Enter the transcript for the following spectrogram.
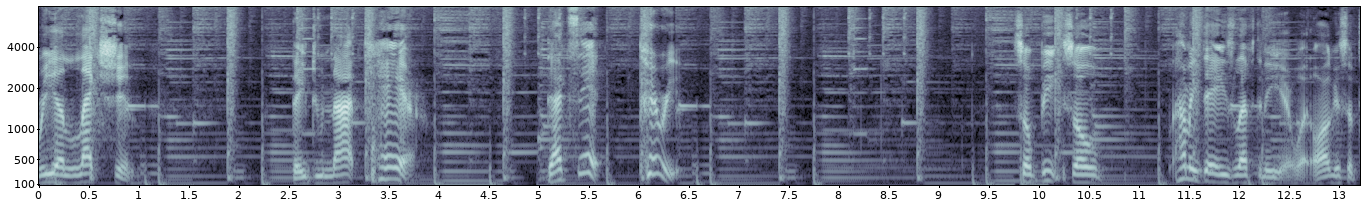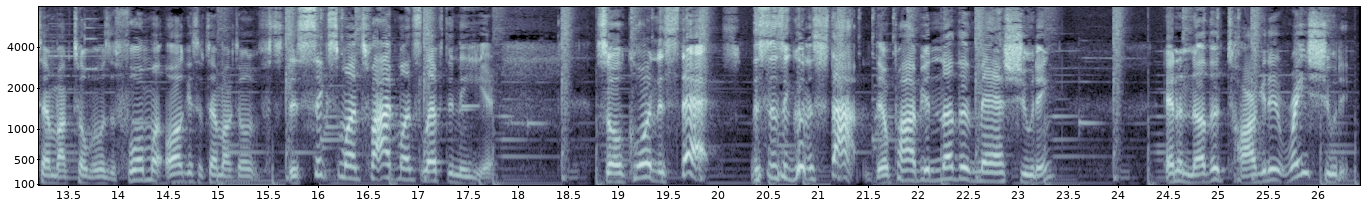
re-election. They do not care. That's it. Period. So be so how many days left in the year? What? August, September, October. Was it four months? August, September, October. There's six months, five months left in the year. So according to stats, this isn't going to stop. There'll probably be another mass shooting and another targeted race shooting.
